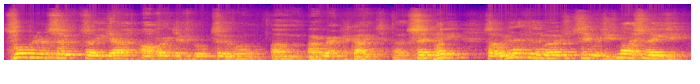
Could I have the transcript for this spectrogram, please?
swarming and supersedure are very difficult to um, uh, replicate uh, simply. So we're left with emergency which is nice and easy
